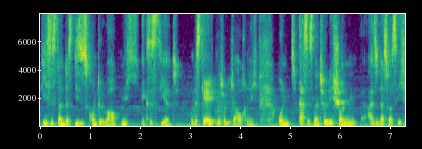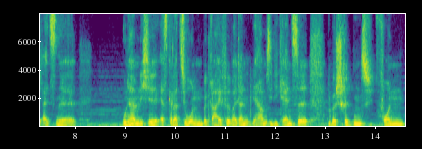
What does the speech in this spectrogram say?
hieß es dann, dass dieses Konto überhaupt nicht existiert. Und das Geld natürlich auch nicht. Und das ist natürlich schon, also das, was ich als eine unheimliche Eskalationen begreife, weil dann haben sie die Grenze überschritten von,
